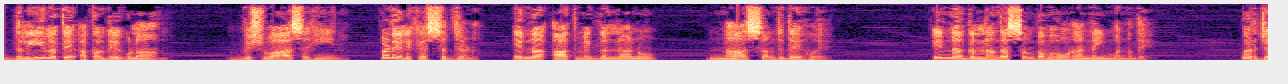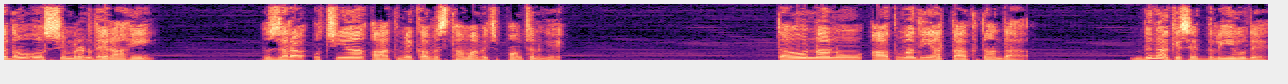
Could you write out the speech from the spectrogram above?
ਦਲੀਲ ਅਤੇ ਅਕਲ ਦੇ ਗੁਲਾਮ ਵਿਸ਼ਵਾਸਹੀਨ ਪੜ੍ਹੇ ਲਿਖੇ ਸੱਜਣ ਇਹਨਾਂ ਆਤਮਿਕ ਗੱਲਾਂ ਨੂੰ ਨਾ ਸਮਝਦੇ ਹੋਏ। ਇਹਨਾਂ ਗੱਲਾਂ ਦਾ ਸੰਭਵ ਹੋਣਾ ਨਹੀਂ ਮੰਨਦੇ। ਪਰ ਜਦੋਂ ਉਹ ਸਿਮਰਨ ਦੇ ਰਾਹੀਂ ਜ਼ਰਾ ਉੱਚੀਆਂ ਆਤਮਿਕ ਅਵਸਥਾਵਾਂ ਵਿੱਚ ਪਹੁੰਚਣਗੇ, ਤਾਂ ਉਹਨਾਂ ਨੂੰ ਆਤਮਾ ਦੀਆਂ ਤਾਕਤਾਂ ਦਾ ਬਿਨਾਂ ਕਿਸੇ ਦਲੀਲ ਦੇ,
